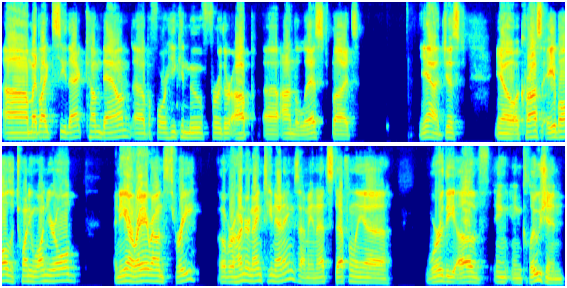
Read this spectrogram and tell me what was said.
Um, I'd like to see that come down uh, before he can move further up uh, on the list. But yeah, just you know, across A balls, a 21 year old, an ERA around three over 119 innings. I mean, that's definitely a uh, worthy of in- inclusion.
